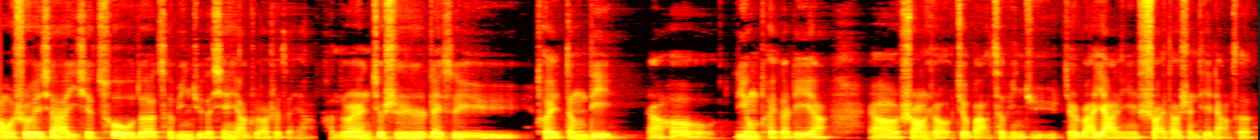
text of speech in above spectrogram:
后我说一下一些错误的侧平举的现象主要是怎样。很多人就是类似于腿蹬地，然后利用腿的力量。然后双手就把侧平举，就是把哑铃甩到身体两侧，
